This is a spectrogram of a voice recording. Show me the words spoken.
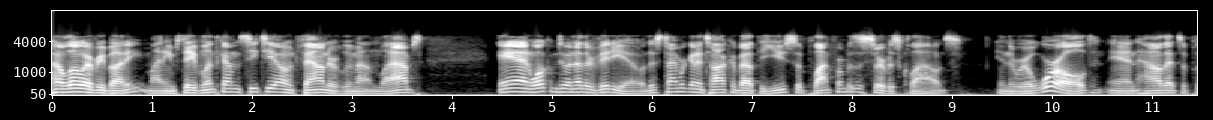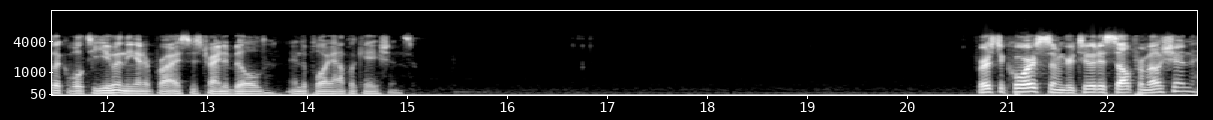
hello everybody. My name is Dave Linthicum, CTO and founder of Blue Mountain Labs. And welcome to another video. This time we're going to talk about the use of Platform as a Service clouds in the real world and how that's applicable to you in the enterprise who's trying to build and deploy applications. First, of course, some gratuitous self-promotion.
